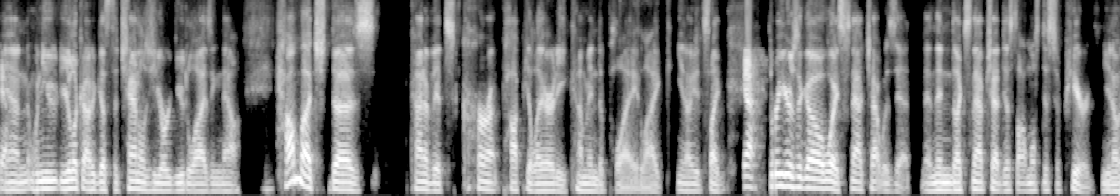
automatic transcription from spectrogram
yeah. and when you you look at i guess the channels you're utilizing now how much does kind of its current popularity come into play. Like you know it's like yeah. three years ago boy snapchat was it. And then like snapchat just almost disappeared you know yeah.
